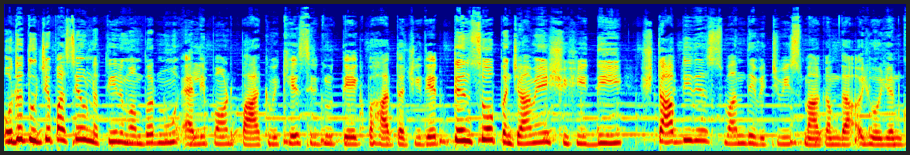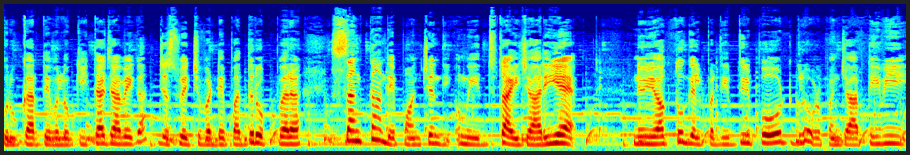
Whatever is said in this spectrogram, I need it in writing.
ਉਧਰ ਦੂਜੇ ਪਾਸੇ 29 ਨਵੰਬਰ ਨੂੰ ਐਲੀਪੌਂਡ ਪਾਰਕ ਵਿਖੇ ਸ੍ਰੀ ਗੁਰੂ ਤੇਗ ਬਹਾਦਰ ਜੀ ਦੇ 350ਵੇਂ ਸ਼ਹੀਦੀ ਸ਼ਤਾਬਦੀ ਦੇ ਸਬੰਧ ਦੇ ਵਿੱਚ ਵੀ ਸਮਾਗਮ ਦਾ ਆਯੋਜਨ ਗੁਰੂ ਘਰ ਦੇ ਵੱਲੋਂ ਕੀਤਾ ਜਾਵੇਗਾ, ਜਿਸ ਵਿੱਚ ਵੱਡੇ ਪੱਧਰ ਉੱਪਰ ਸੰਗਤਾਂ ਦੇ ਪਹੁੰਚਣ ਦੀ ਉਮੀਦ ਜਤਾਈ ਜਾ ਰਹੀ ਹੈ। ਨਿਊਯਾਰਕ ਤੋਂ ਗਿਲਪ੍ਰਦੀਪ ਦੀ ਰਿਪੋਰਟ, ਗਲੋਬਲ ਪੰਜਾਬ ਟੀਵੀ।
